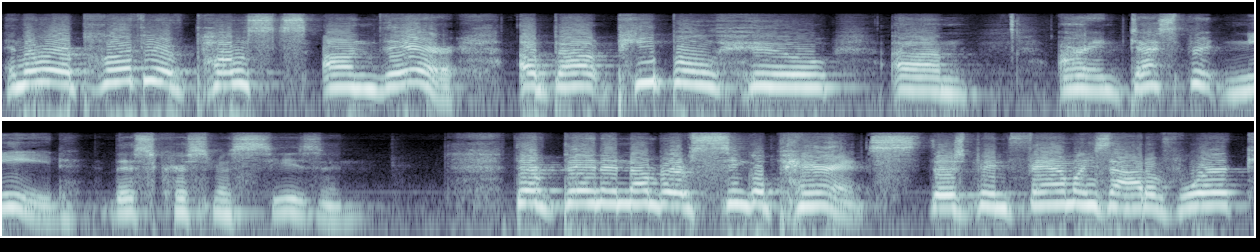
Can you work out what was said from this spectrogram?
and there were a plethora of posts on there about people who um, are in desperate need this Christmas season. There have been a number of single parents. There's been families out of work.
